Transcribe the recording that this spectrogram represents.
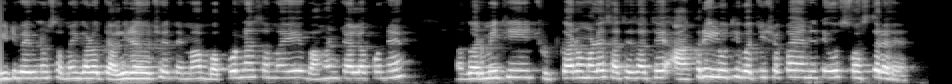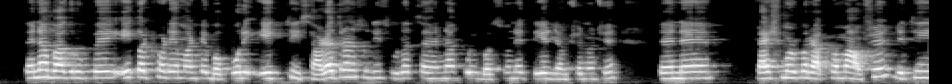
હીટ વેવનો સમયગાળો ચાલી રહ્યો છે, તેમાં બપોરના સમયે વાહન ચાલકોને ગરમીથી છુટકારો મળે, સાથે સાથે આકરી લૂથી બચી શકાય અને તેઓ સ્વસ્થ રહે. તેના ભાગરૂપે એક અઠવાડિયા માટે બપોરે એકથી સાડા ત્રણ સુધી સુરત શહેરના કુલ બસો ને તેર જંકશનો છે, તેને ફ્લેશ મોડ પર રાખવામાં આવશે, જેથી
